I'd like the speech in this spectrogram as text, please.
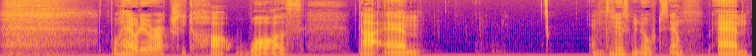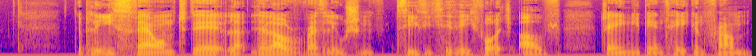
but how they were actually caught was that um there's my notes now. Um the police found the the low resolution CCTV footage of Jamie being taken from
